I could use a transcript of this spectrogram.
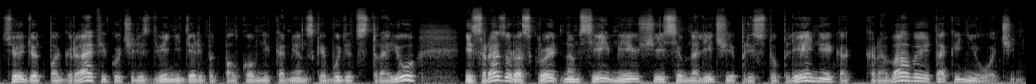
все идет по графику, через две недели подполковник Каменская будет в строю и сразу раскроет нам все имеющиеся в наличии преступления, как кровавые, так и не очень.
